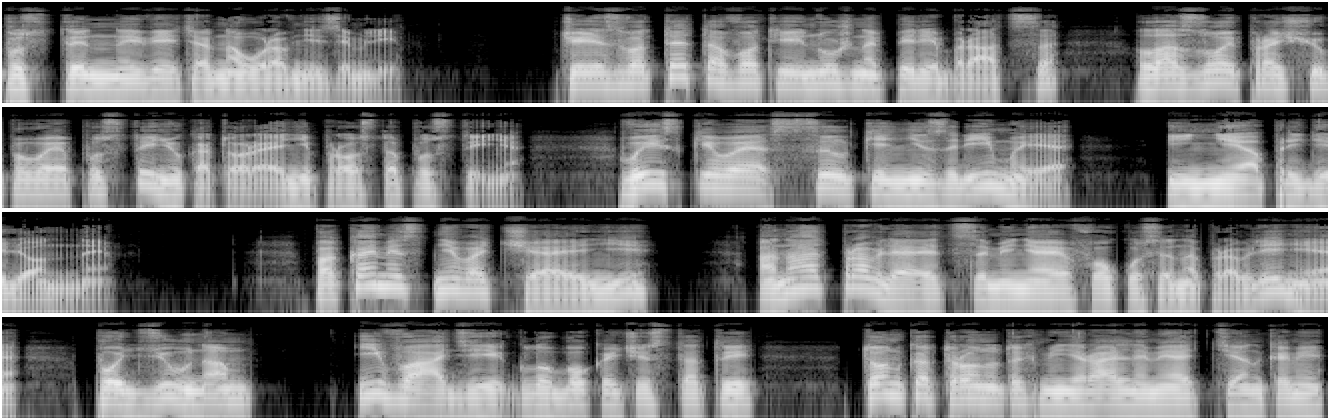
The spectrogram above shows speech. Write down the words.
«Пустынный ветер на уровне земли». Через вот это вот ей нужно перебраться, лозой прощупывая пустыню, которая не просто пустыня, выискивая ссылки незримые и неопределенные. Пока мест не в отчаянии, она отправляется, меняя фокусы направления, по дюнам и вади глубокой чистоты, тонко тронутых минеральными оттенками,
